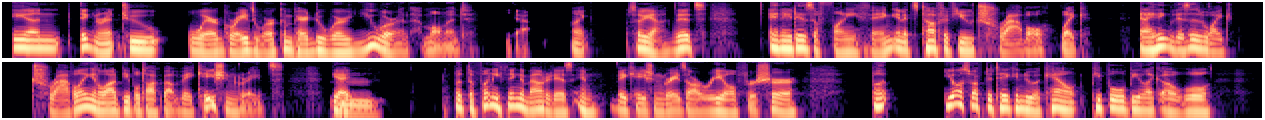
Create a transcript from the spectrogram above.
and ignorant to where grades were compared to where you were in that moment. Yeah. Like, so yeah, that's, and it is a funny thing. And it's tough if you travel. Like, and I think this is why traveling and a lot of people talk about vacation grades. Yeah. Mm, But the funny thing about it is, and vacation grades are real for sure, but you also have to take into account people will be like, oh, well,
